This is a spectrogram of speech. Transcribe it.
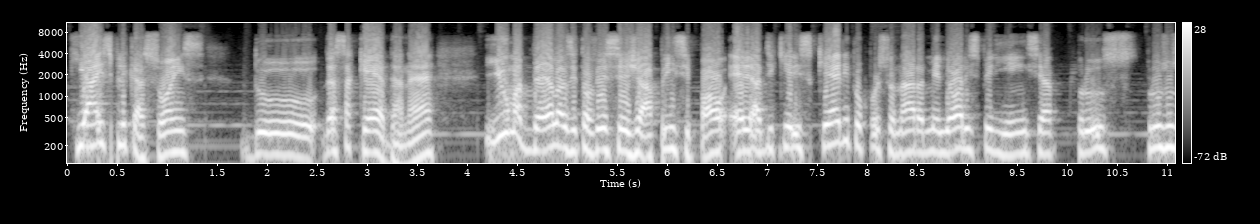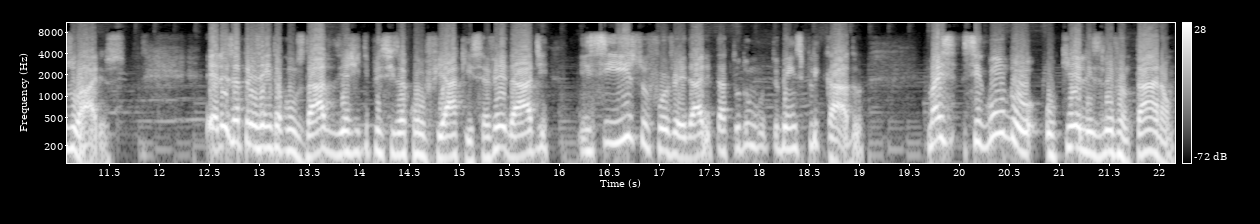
que há explicações do, dessa queda, né? E uma delas, e talvez seja a principal, é a de que eles querem proporcionar a melhor experiência para os usuários. Eles apresentam alguns dados e a gente precisa confiar que isso é verdade, e se isso for verdade, está tudo muito bem explicado. Mas, segundo o que eles levantaram,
